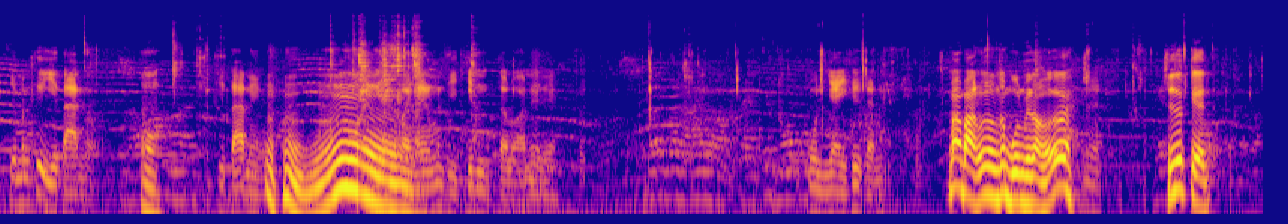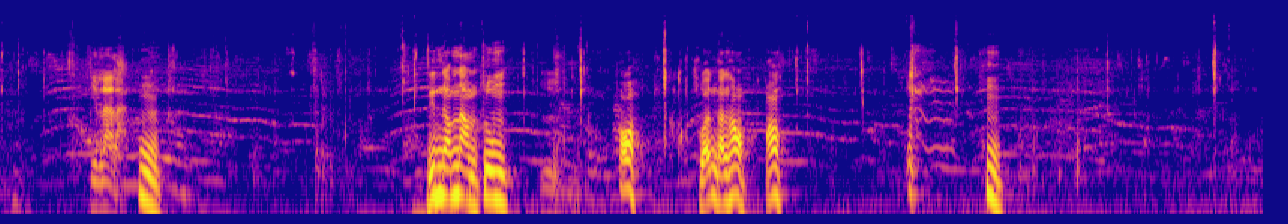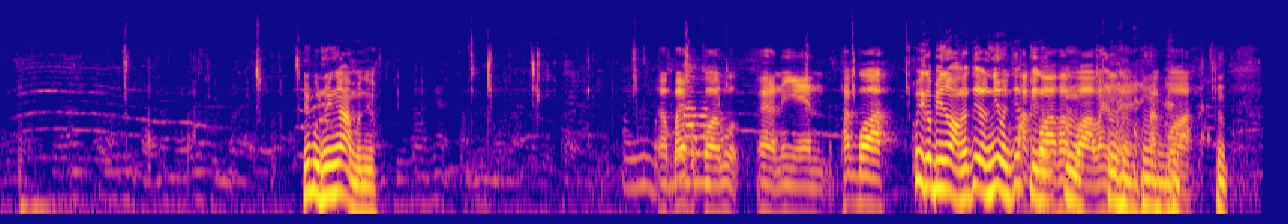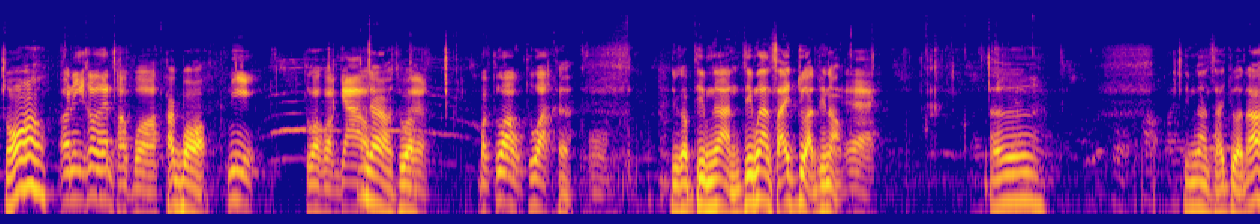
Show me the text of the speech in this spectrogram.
กินมันคืออีตาลเนาะเอออีตาลนี่อื้อหืไปอไหนมันสิกินตลอดเลยเลยหุ่นใหญ่คือกันมาบ้านอุดมสมบูรณ์พี่น้องเอ้ยเออ ศรีสะเกษกินและล่ะ อืมดินดำน้ำจุ่มอืม โอ้สวนกันเฮาเอาญี่ปุ่นไม่งามเหมือนอยู่เอาใบผักกอลูกอ่านี่แอนผักบัวคุยกับพี่น้องกันที่นี่มันจะผักกินบัวผักบัวว่าจะผักบัวอ๋ออันนี้เขาเอิ้นผักบัวผักบ่อนี่ ถั่วฝักยาวยาวถั่ว เออบักถั่วบักถั่วเออโอ้อยู่กับทีมงาน ทีมงานสายจวดพี่น้อง เออเออ ทีมงานสายจวดอะ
